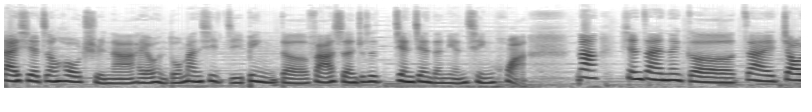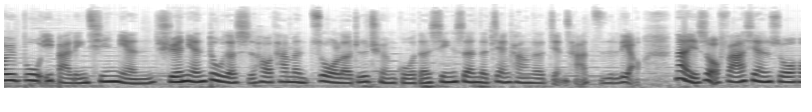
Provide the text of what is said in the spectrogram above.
代谢症候群啊，还有很多慢性疾病的发生，就是渐渐的年轻化。那现在那个在教育部一百零七年学年度的时候，他们做了就是全国的新生的健康的检查资料，那也是有发现说，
